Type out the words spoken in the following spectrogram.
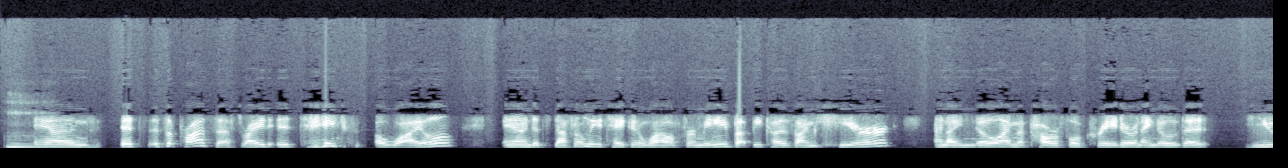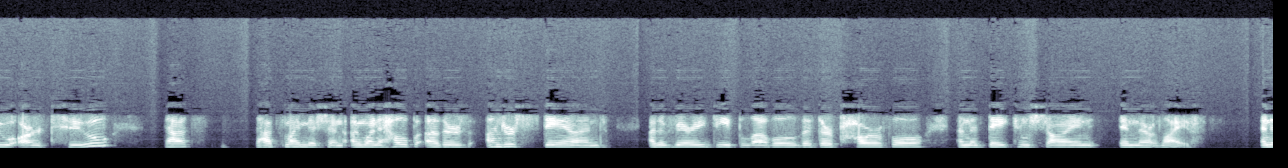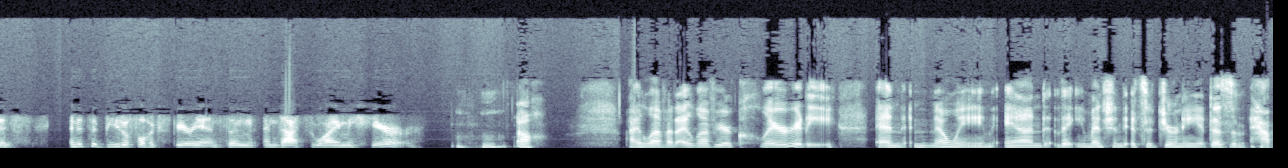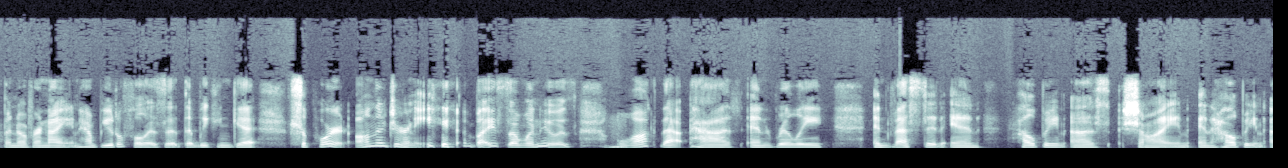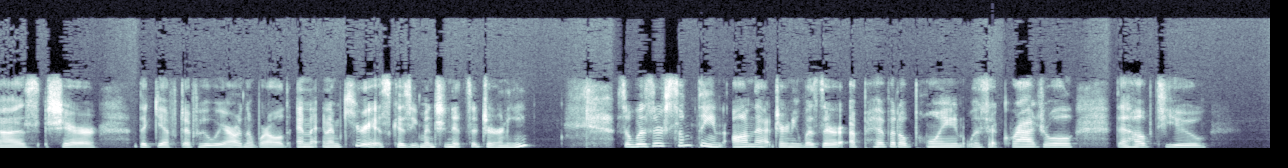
Mm. And it's it's a process, right? It takes a while and it's definitely taken a while for me, but because I'm here and I know I'm a powerful creator and I know that you are too, that's that's my mission. I want to help others understand at a very deep level that they're powerful and that they can shine in their life. And it's and it's a beautiful experience and and that's why I'm here. Mm-hmm. Oh, I love it. I love your clarity and knowing, and that you mentioned it's a journey. It doesn't happen overnight. And how beautiful is it that we can get support on the journey by someone who has mm-hmm. walked that path and really invested in helping us shine and helping us share the gift of who we are in the world. And, and I'm curious because you mentioned it's a journey. So, was there something on that journey? Was there a pivotal point? Was it gradual that helped you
